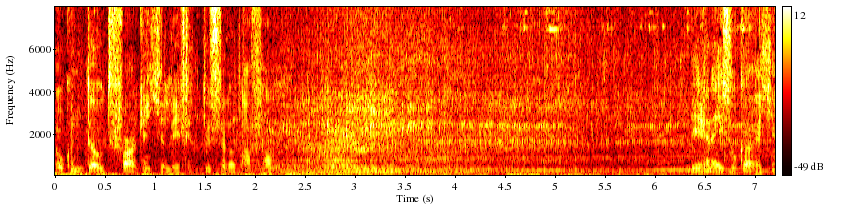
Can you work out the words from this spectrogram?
ook een dood varkentje liggen tussen dat afval. Weer een ezelkarretje.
